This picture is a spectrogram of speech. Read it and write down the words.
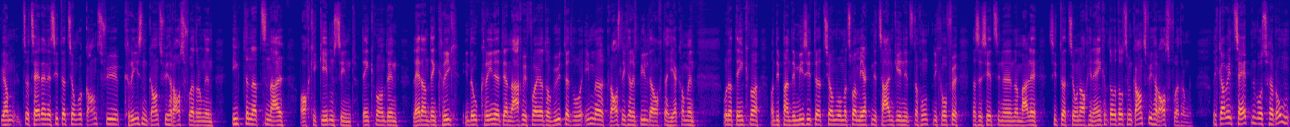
Wir haben zurzeit eine Situation, wo ganz viel Krisen, ganz viele Herausforderungen international auch gegeben sind. Denkt man an den, leider an den Krieg in der Ukraine, der nach wie vor ja da wütet, wo immer grauslichere Bilder auch daherkommen, Oder denken wir an die Pandemiesituation, wo wir zwar merken, die Zahlen gehen jetzt nach unten. Ich hoffe, dass es jetzt in eine normale Situation auch hineinkommt, aber trotzdem ganz viele Herausforderungen. Und ich glaube, in Zeiten, wo es herum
